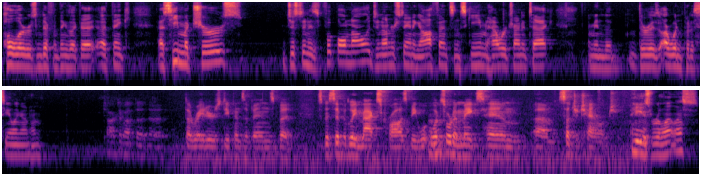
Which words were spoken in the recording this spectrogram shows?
pullers and different things like that. I think as he matures, just in his football knowledge and understanding offense and scheme and how we're trying to attack, I mean, the, there is. I wouldn't put a ceiling on him. You talked about the, the, the Raiders' defensive ends, but specifically Maxx Crosby. What, what sort of makes him um, such a challenge? He is relentless.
